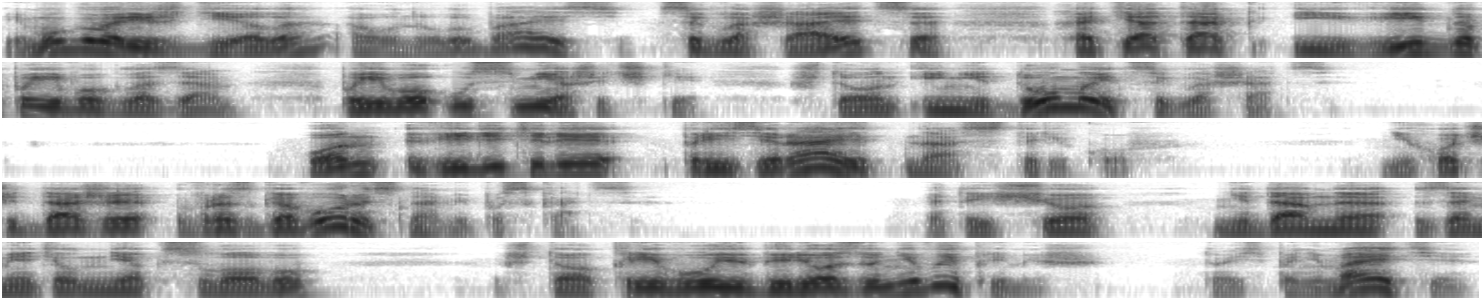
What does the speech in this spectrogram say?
Ему говоришь дело, а он, улыбаясь, соглашается, хотя так и видно по его глазам, по его усмешечке, что он и не думает соглашаться. Он, видите ли, презирает нас, стариков, не хочет даже в разговоры с нами пускаться. Это еще недавно заметил мне к слову, что кривую березу не выпрямишь. То есть, понимаете,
